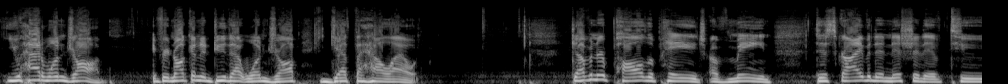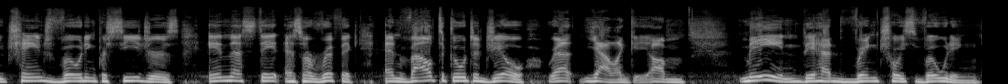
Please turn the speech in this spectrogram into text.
you had one job. If you're not going to do that one job, get the hell out. Governor Paul LePage of Maine described an initiative to change voting procedures in that state as horrific and vowed to go to jail. Yeah, like um, Maine, they had ranked choice voting.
